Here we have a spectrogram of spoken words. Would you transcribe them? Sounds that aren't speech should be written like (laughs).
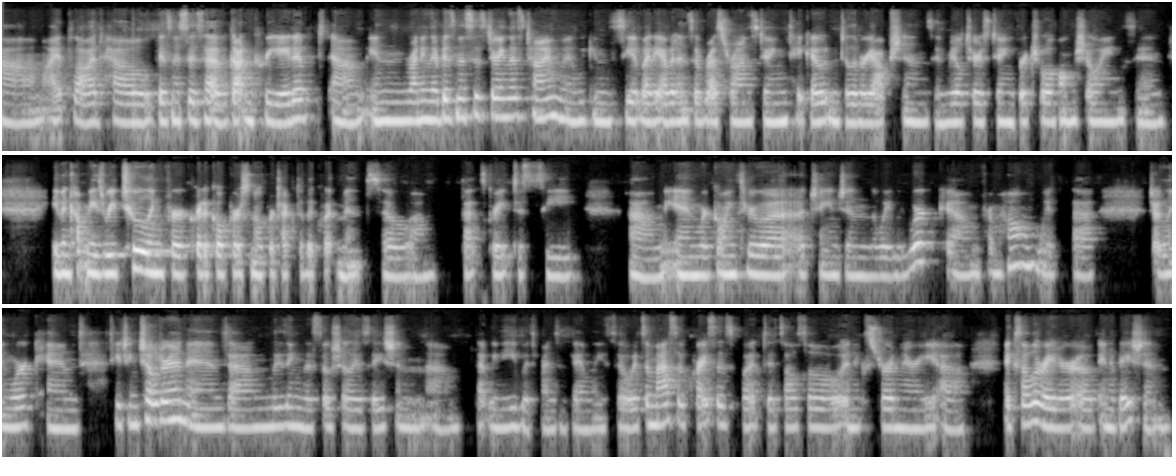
um, I applaud how businesses have gotten creative um, in running their businesses during this time, and we can see it by the evidence of restaurants doing takeout and delivery options, and realtors doing virtual home showings, and even companies retooling for critical personal protective equipment. So um, that's great to see. Um, and we're going through a, a, change in the way we work um, from home with uh, juggling work and teaching children and um, losing the socialization um, that we need with friends and family. So it's a massive crisis, but it's also an extraordinary uh, accelerator of innovation.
